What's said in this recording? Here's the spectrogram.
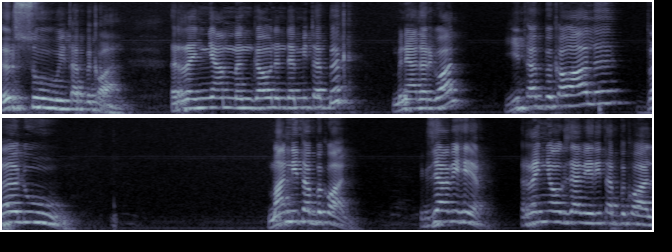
እርሱ ይጠብቀዋል። እረኛም መንጋውን እንደሚጠብቅ ምን ያደርገዋል? ይጠብቀዋል። በሉ ማን ይጠብቀዋል? እግዚአብሔር። እረኛው እግዚአብሔር ይጠብቀዋል።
